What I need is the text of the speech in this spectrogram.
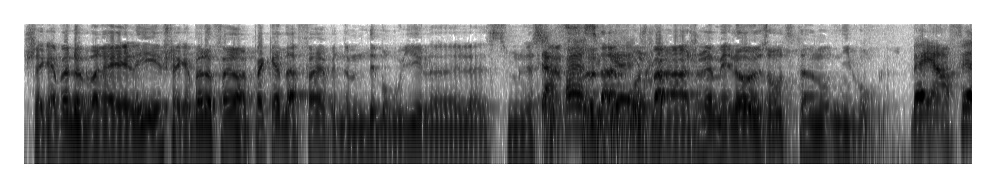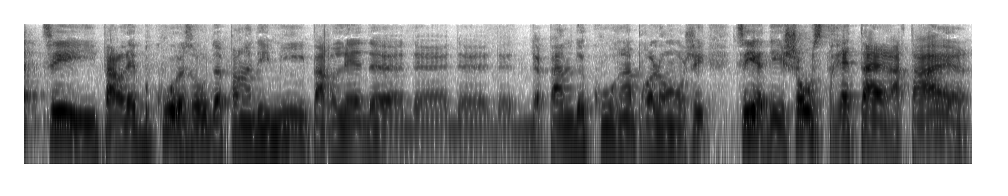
j'étais capable de brailer, j'étais capable de faire un paquet d'affaires puis de me débrouiller. Là, Là, si tu me laissais L'affaire, ça dans le que- bois, je m'arrangerais, mais là, eux autres, c'est un autre niveau. Là. Ben, en fait, tu sais, ils parlaient beaucoup, eux autres, de pandémie, ils parlaient de, de, de, de, de panne de courant prolongée. Tu sais, il y a des choses très terre à terre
